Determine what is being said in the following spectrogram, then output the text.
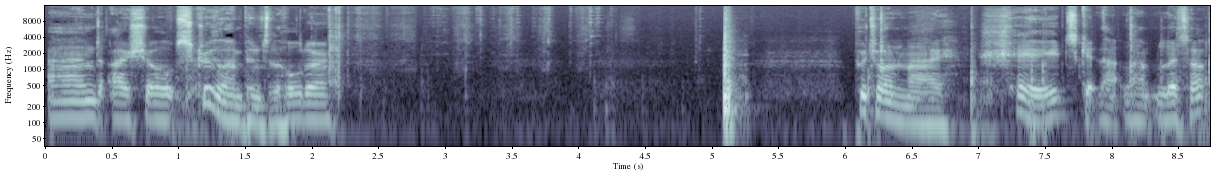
And I shall screw the lamp into the holder. Put on my shades, get that lamp lit up.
